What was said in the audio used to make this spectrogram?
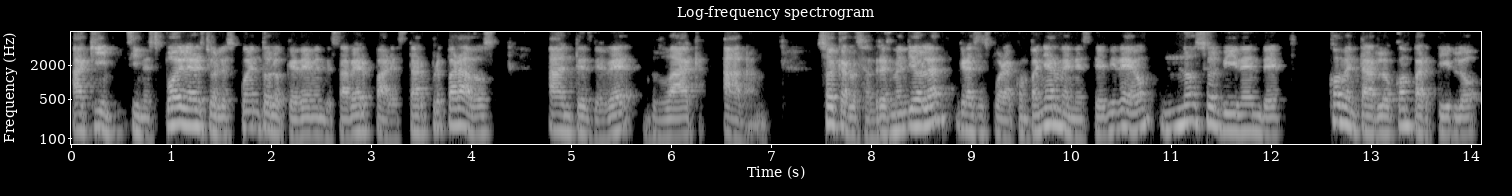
Aquí, sin spoilers, yo les cuento lo que deben de saber para estar preparados antes de ver Black Adam. Soy Carlos Andrés Mendiola, gracias por acompañarme en este video. No se olviden de comentarlo, compartirlo,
